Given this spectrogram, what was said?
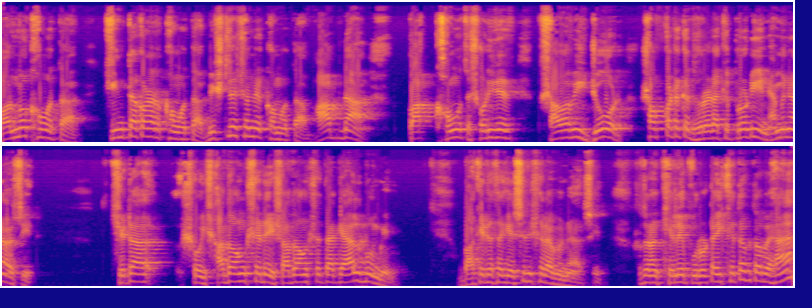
কর্মক্ষমতা, চিন্তা করার ক্ষমতা, বিশ্লেষণের ক্ষমতা, ভাবনা পাক ক্ষমতা, শরীরের স্বাভাবিক জোর, সবকটাকে ধরে রাখে প্রোটিন অ্যামিনো অ্যাসিড সেটা ওই সাদা অংশে নেই, সাদা অংশে থাকে অ্যালবুমিন বাকিটা থাকে এসেনশিয়াল অ্যামিনো অ্যাসিড সুতরাং খেলে পুরোটাই খেতে হবে, তবে হ্যাঁ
